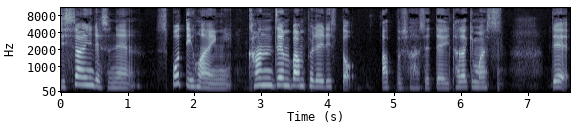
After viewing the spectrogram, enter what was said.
実際にですね Spotify に完全版プレイリストアップさせていただきます。で、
